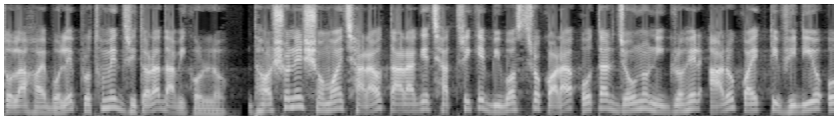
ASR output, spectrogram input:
তোলা হয় বলে প্রথমে ধৃতরা দাবি করল। ধর্ষণের সময় ছাড়াও তার আগে ছাত্রীকে বিবস্ত্র করা ও তার যৌন নিগ্রহের আরও কয়েকটি ভিডিও ও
